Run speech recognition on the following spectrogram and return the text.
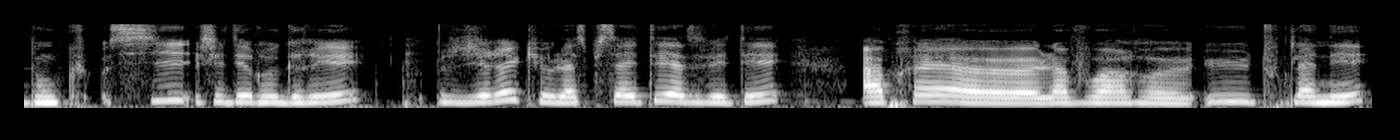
donc si j'ai des regrets, je dirais que la spécialité SVT, après l'avoir eu toute l'année,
